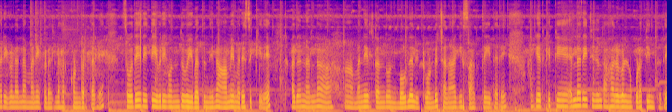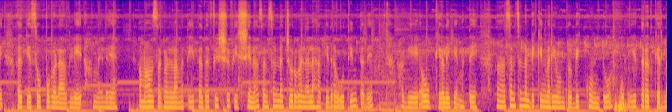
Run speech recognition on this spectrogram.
ಮರಿಗಳೆಲ್ಲ ಮನೆ ಕಡೆಲ್ಲ ಹರ್ಕೊಂಡು ಬರ್ತವೆ. ಸೊ ಅದೇ ರೀತಿ ಇವರಿಗೊಂದು ಇವತ್ತಿನ ದಿನ ಆಮೆ ಮರಿ ಸಿಕ್ಕಿದೆ. ಅದನ್ನೆಲ್ಲ ಮನೇಲಿ ತಂದು ಒಂದು ಬೌಲಲ್ಲಿ ಇಟ್ಕೊಂಡು ಚೆನ್ನಾಗಿ ಸಾಕ್ತಾ ಇದ್ದಾರೆ. ಹಾಗೆ ಅದಕ್ಕೆ ತಿ, ಎಲ್ಲ ರೀತಿಯಾದಂಥ ಆಹಾರಗಳನ್ನು ಕೂಡ ತಿಂತದೆ. ಅದಕ್ಕೆ ಸೊಪ್ಪುಗಳಾಗಲಿ, ಆಮೇಲೆ ಮಾಂಸಗಳನ್ನ ಮತ್ತು ಈ ಥರದ ಫಿಶ್ ಫಿಶ್ಶಿನ ಸಣ್ಣ ಸಣ್ಣ ಚೂರುಗಳನ್ನೆಲ್ಲ ಹಾಕಿದರೆ ಅವು ತಿಂತವೆ. ಹಾಗೆ ಅವುಗಳಿಗೆ ಮತ್ತು ಸಣ್ಣ ಸಣ್ಣ ಬೆಕ್ಕಿನ ಮರಿ ಉಂಟು, ಬೆಕ್ಕು ಉಂಟು, ಈ ಥರದಕ್ಕೆಲ್ಲ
